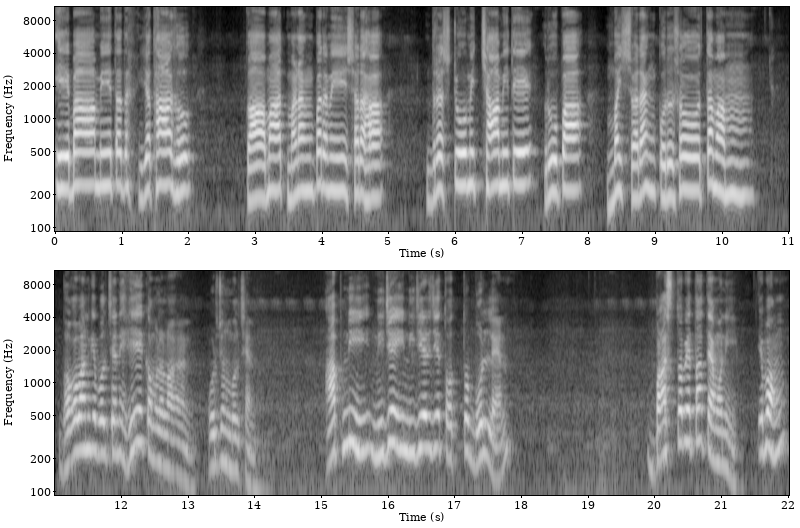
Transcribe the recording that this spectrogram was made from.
এবামেতদ যথাহ ত্বামাত্মণং পরমেশ্বর দ্রষ্টুমিচ্ছামি তে রূপা মৈশ্বরং পুরুষোত্তম ভগবানকে বলছেন, হে কমলনয়ন অর্জুন বলছেন আপনি নিজেই নিজের যে তত্ত্ব বললেন, বাস্তবে তা তেমনই। এবং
